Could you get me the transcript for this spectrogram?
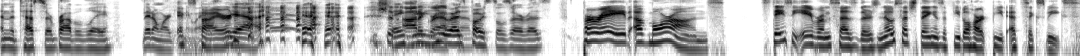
and the tests are probably they don't work anyways. Expired. Yeah. You should Thank you, U.S. them. Postal Service. Parade of morons. Stacey Abrams says there's no such thing as a fetal heartbeat at six weeks.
